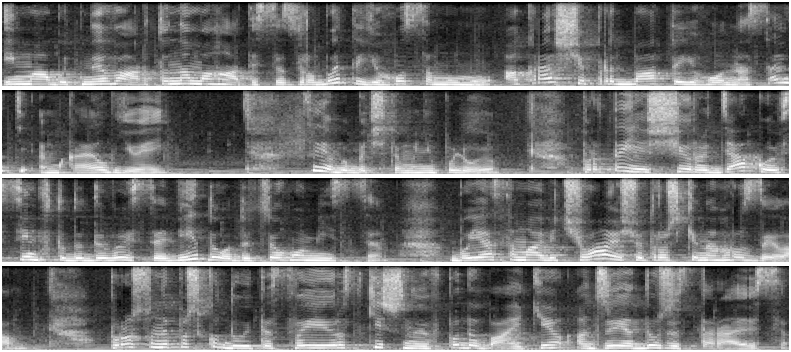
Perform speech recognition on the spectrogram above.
і, мабуть, не варто намагатися зробити його самому, а краще придбати його на сайті MKL.ua. Це я, вибачте, маніпулюю. Проте я щиро дякую всім, хто додивився відео до цього місця, бо я сама відчуваю, що трошки нагрузила. Прошу не пошкодуйте своєї розкішної вподобайки, адже я дуже стараюся.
